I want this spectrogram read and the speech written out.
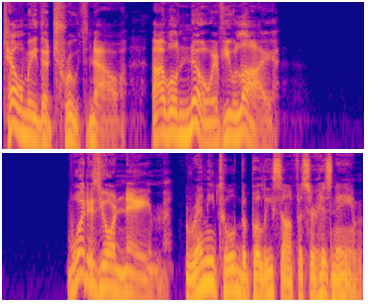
Tell me the truth now. I will know if you lie. What is your name? Remy told the police officer his name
